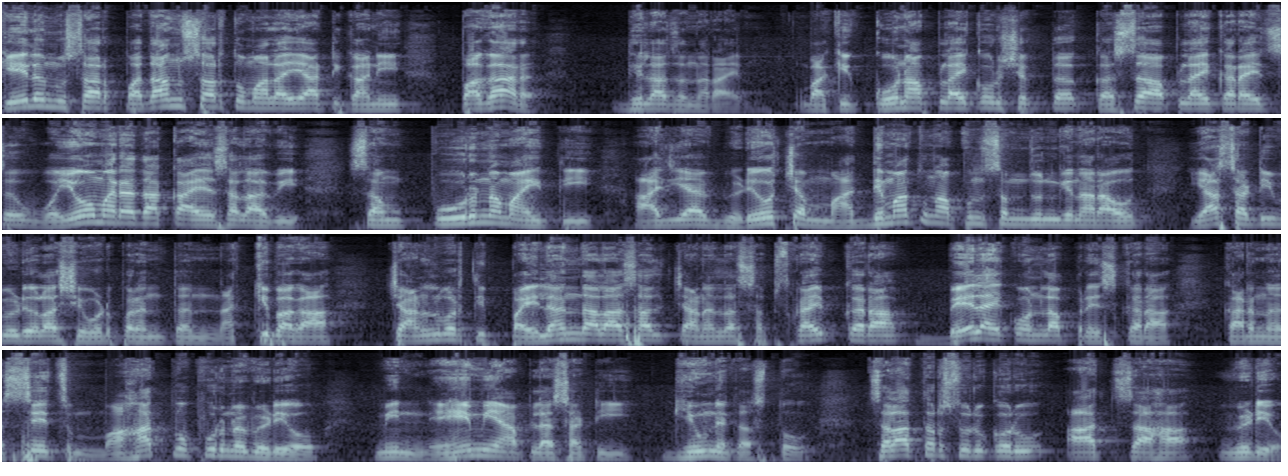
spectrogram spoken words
केलनुसार पदानुसार तुम्हाला या ठिकाणी पगार दिला जाणार आहे. बाकी कोण अप्लाय करू शकतं कसं अप्लाय करायचं वयोमर्यादा काय असायला हवी संपूर्ण माहिती आज या व्हिडिओच्या माध्यमातून आपण समजून घेणार आहोत. यासाठी व्हिडिओला शेवटपर्यंत नक्की बघा. चॅनलवरती पहिल्यांदा आला असाल चॅनलला सबस्क्राईब करा बेल आयकॉनला प्रेस करा कारण असेच महत्त्वपूर्ण व्हिडिओ मी नेहमी आपल्यासाठी घेऊन येत असतो. चला तर सुरू करू आजचा हा व्हिडिओ.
